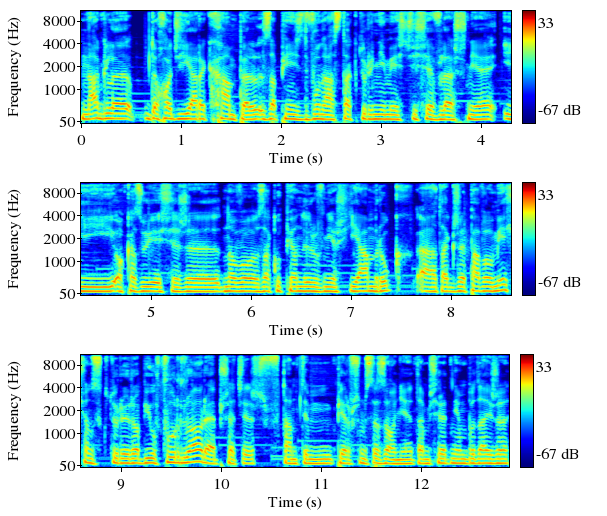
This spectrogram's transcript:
nagle dochodzi Jarek Hampel za 5.12, który nie mieści się w Lesznie i okazuje się, że nowo zakupiony również Jamruk, a także Paweł Miesiąc, który robił furorę przecież w tamtym pierwszym sezonie, tam średnią bodajże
